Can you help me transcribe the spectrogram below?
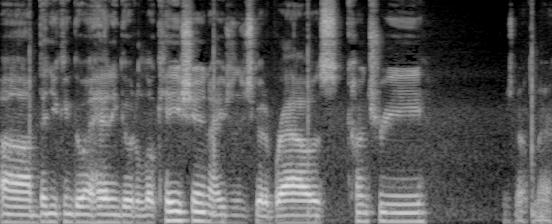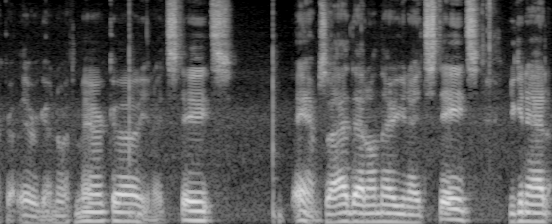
Um, then you can go ahead and go to location. I usually just go to browse country. There's North America. There we go. North America, United States. Bam. So I add that on there, United States. You can add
